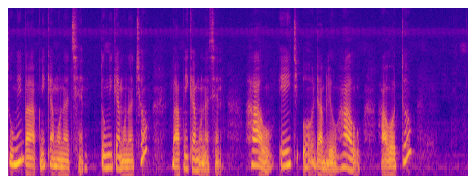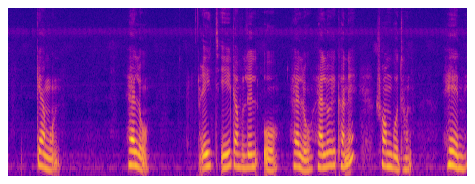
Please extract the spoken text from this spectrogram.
তুমি বা আপনি কেমন আছেন? তুমি কেমন আছো বা আপনি কেমন আছেন? How H O W how how অর্থ কেমন? Hello H A double L O hello hello এখানে সম্বোধন। হেন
